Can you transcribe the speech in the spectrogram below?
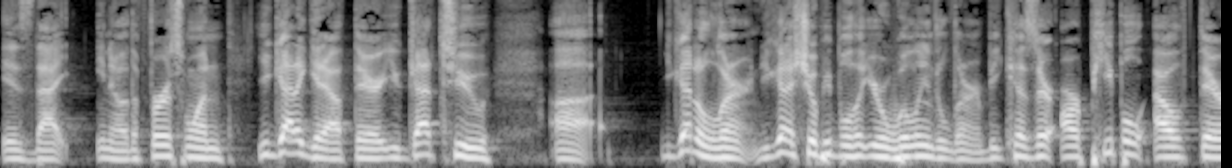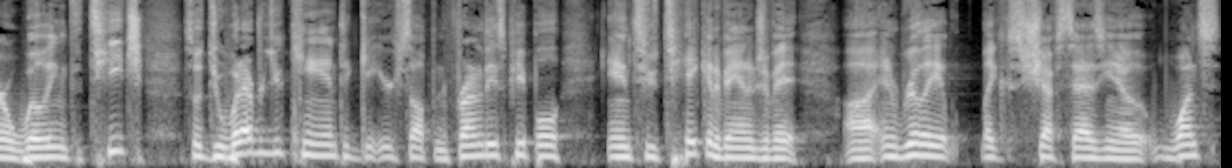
is that you know the first one, you got to get out there, you got to. Uh, you got to learn. You got to show people that you're willing to learn because there are people out there willing to teach. So do whatever you can to get yourself in front of these people and to take advantage of it. Uh, and really, like Chef says, you know, once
